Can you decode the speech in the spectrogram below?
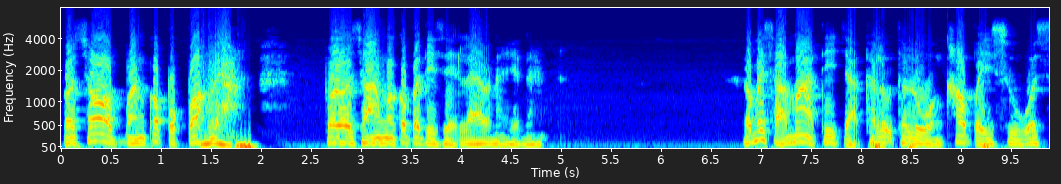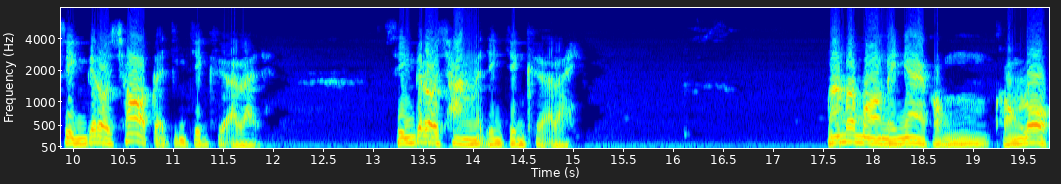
พอชอบมันก็ปกป้องแล้ว พอเราชังมันก็ปฏิเสธแล้วนะเห็นนะเราไม่สามารถที่จะทะลุทะลวงเข้าไปสู่ว่าสิ่งที่เราชอบแต่จริง ๆ คืออะไร สิ่งที่เราชังนะจริง ๆ คืออะไรมันเมื่อมองในแง่ของของโลก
